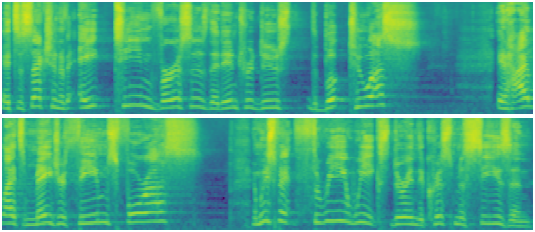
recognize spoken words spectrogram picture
It's a section of 18 verses that introduce the book to us. It highlights major themes for us. And we spent three weeks during the Christmas season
